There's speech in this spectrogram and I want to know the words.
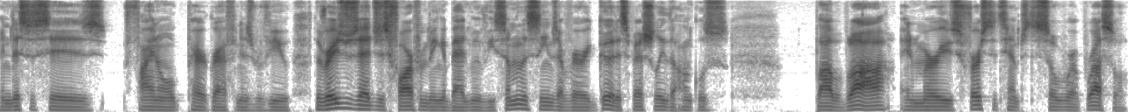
And this is his final paragraph in his review. The Razor's Edge is far from being a bad movie. Some of the scenes are very good, especially the uncle's blah blah blah and Murray's first attempts to sober up Russell.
